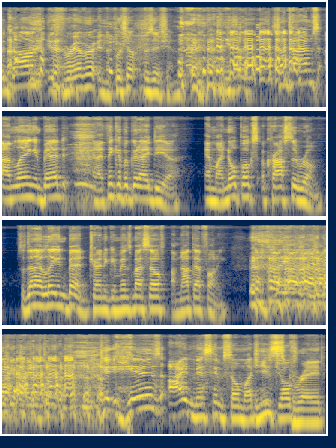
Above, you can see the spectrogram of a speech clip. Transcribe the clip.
the dog is forever in the push-up position. And he's like, Sometimes I'm laying in bed and I think of a good idea, and my notebook's across the room. So then I lay in bed trying to convince myself I'm not that funny. His, I miss him so much. His He's jokes, great.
